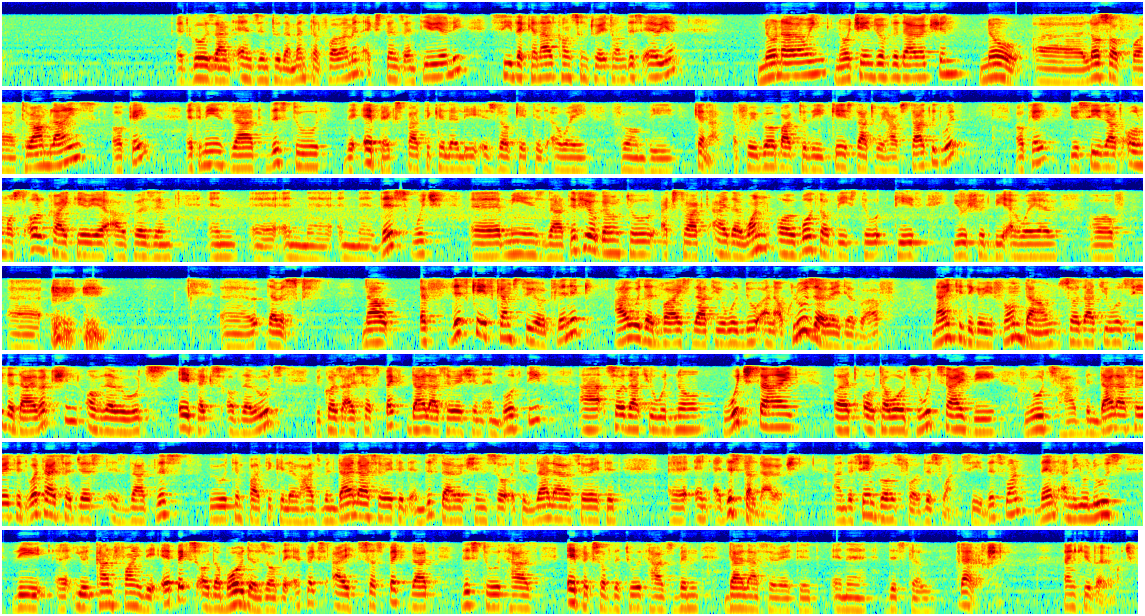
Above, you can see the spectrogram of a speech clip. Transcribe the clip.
it goes and ends into the mental foramen, extends anteriorly. See the canal concentrate on this area. No narrowing, no change of the direction, no uh, loss of uh, tram lines. Okay, it means that this tooth, the apex particularly, is located away from the canal. If we go back to the case that we have started with, okay, you see that almost all criteria are present in uh, in uh, in uh, this, which means that if you're going to extract either one or both of these two teeth, you should be aware of the risks. Now, if this case comes to your clinic, I would advise that you will do an occlusal radiograph 90 degree from down so that you will see the direction of the roots, apex of the roots because I suspect dilaceration in both teeth uh, so that you would know which side uh, or towards which side the roots have been dilacerated. What I suggest is that this root in particular has been dilacerated in this direction, so it is dilacerated uh, in a distal direction. And the same goes for this one. See this one, then and you lose the uh, you can't find the apex or the borders of the apex. I suspect that this tooth has apex of the tooth has been dilacerated in a distal direction. Thank you very much.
